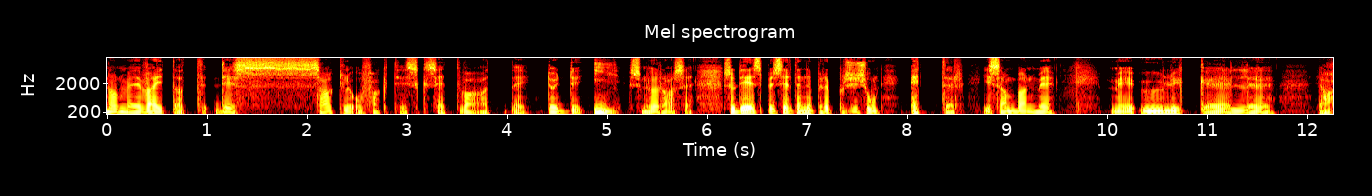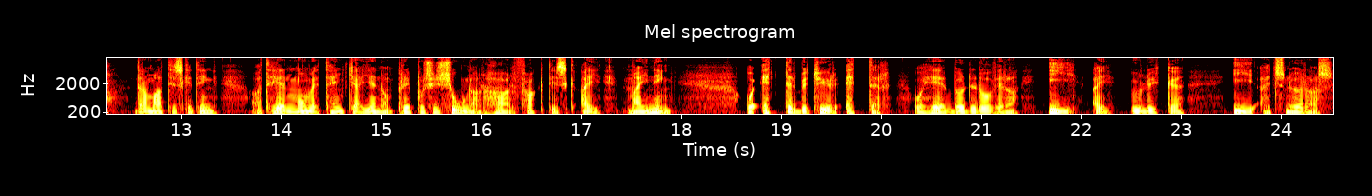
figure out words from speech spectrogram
når vi veit at det saklig og faktisk sett var at de døde i snøraset. Så det er spesielt denne preposisjonen etter i samband med, med ulykke eller dramatiske ting, at her må vi tenke gjennom Preposisjoner har faktisk ei meining. Og etter betyr etter, og her bør det da være i ei ulykke, i eit snøras,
